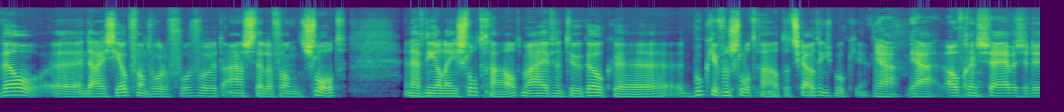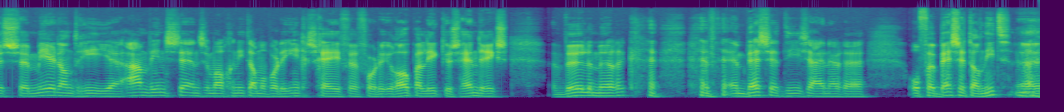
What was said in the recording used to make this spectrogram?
wel, en daar is hij ook verantwoordelijk voor, voor het aanstellen van slot. En hij heeft niet alleen slot gehaald, maar hij heeft natuurlijk ook eh, het boekje van slot gehaald, het scoutingsboekje. Ja, ja, overigens eh, hebben ze dus eh, meer dan drie eh, aanwinsten. En ze mogen niet allemaal worden ingeschreven voor de Europa League. Dus Hendricks, Weulemurk en, en Besset, die zijn er... eh, of Besset dan niet, eh,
